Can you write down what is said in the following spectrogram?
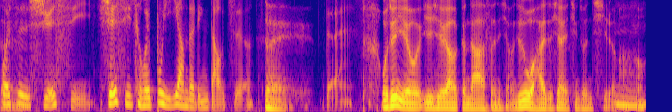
或是学习，学习成为不一样的领导者。对，对，我最近也有一些要跟大家分享，就是我孩子现在也青春期了嘛，嗯哦、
